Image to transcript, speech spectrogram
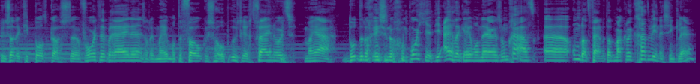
Nu zat ik die podcast eh, voor te bereiden en zat ik me helemaal te focussen op Utrecht Feyenoord. Maar ja, donderdag is er nog een potje die eigenlijk helemaal nergens om gaat. eh, omdat Feyenoord dat makkelijk gaat winnen, Sinclair.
